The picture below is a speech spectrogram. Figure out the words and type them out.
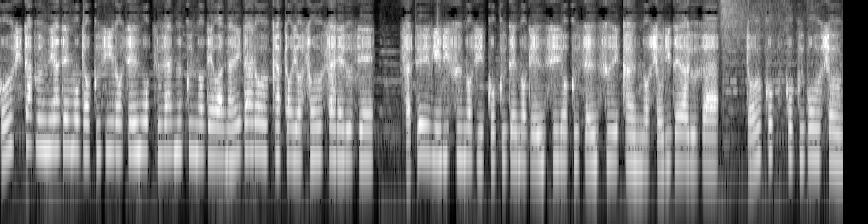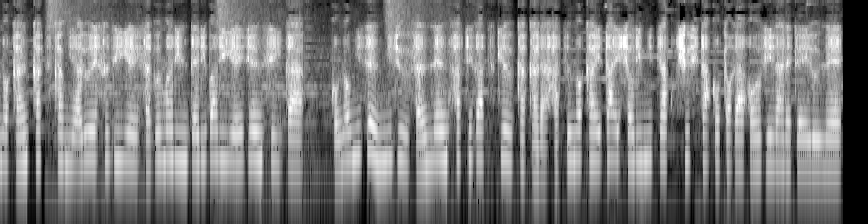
こうした分野でも独自路線を貫くのではないだろうかと予想されるぜ。さてイギリスの自国での原子力潜水艦の処理であるが、同国国防省の管轄下にある SDA サブマリンデリバリーエージェンシーが、この2023年8月9日から初の解体処理に着手したことが報じられているね。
